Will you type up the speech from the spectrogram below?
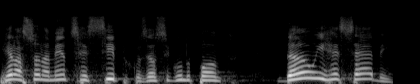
Relacionamentos recíprocos é o segundo ponto. Dão e recebem.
